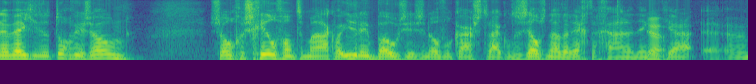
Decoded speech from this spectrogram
dan weet je er toch weer zo'n zo'n geschil van te maken waar iedereen boos is en over elkaar struikelt en zelfs naar de rechter gaan. En dan denk Ja. ik, ja, eh, ehm,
